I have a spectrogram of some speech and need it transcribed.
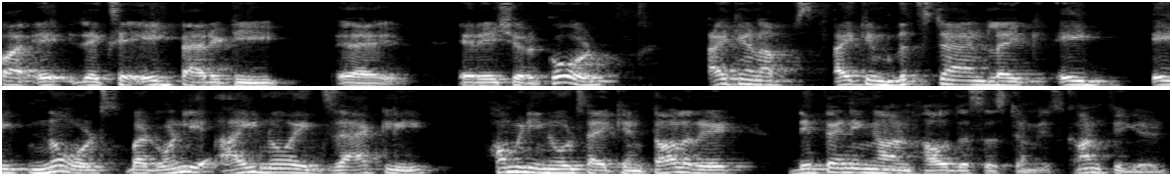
like say eight parity uh, erasure code, I can up, I can withstand like eight eight nodes, but only I know exactly how many nodes I can tolerate depending on how the system is configured.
